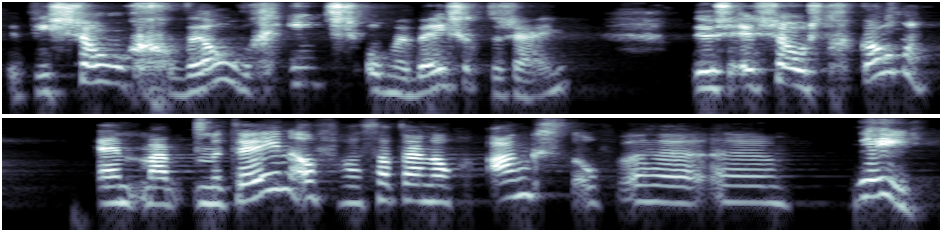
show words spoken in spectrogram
Het is zo'n geweldig iets om mee bezig te zijn. Dus en zo is het gekomen. En, maar meteen, of zat daar nog angst? Of, uh, uh... Nee.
